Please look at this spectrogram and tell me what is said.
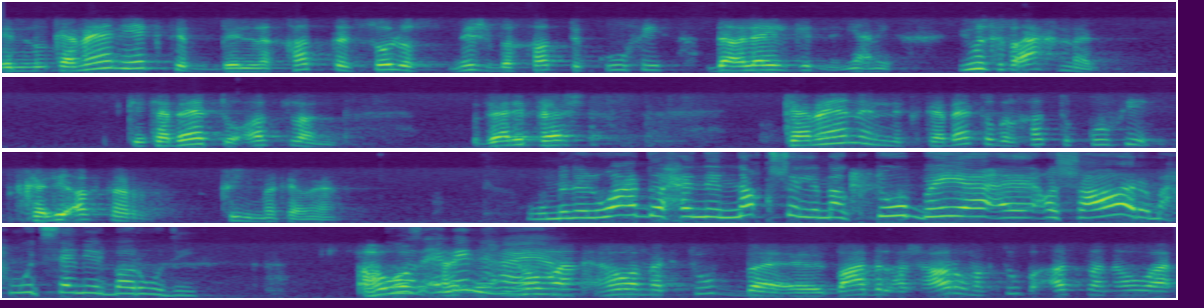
إنه كمان يكتب بالخط الثلث مش بالخط الكوفي ده قليل جدا. يعني يوسف أحمد كتاباته أصلا very precious. كمان إن كتاباته بالخط الكوفي تخليه أكتر قيمة كمان. ومن الواضح ان النقش اللي مكتوب هي آه، أشعار محمود سامي البارودي هو جزء منها هو يعني. هو مكتوب آه، بعض الأشعار ومكتوب أصلا هو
